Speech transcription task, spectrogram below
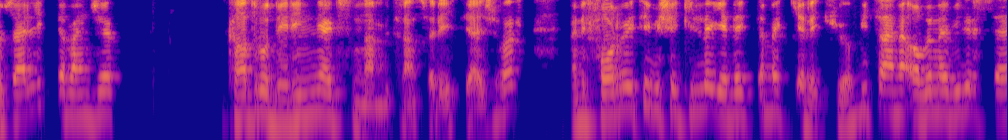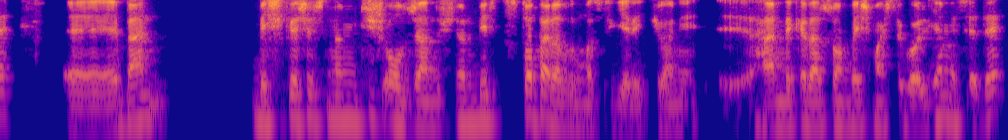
Özellikle bence kadro derinliği açısından bir transfere ihtiyacı var. Hani forveti bir şekilde yedeklemek gerekiyor. Bir tane alınabilirse e, ben Beşiktaş açısından müthiş olacağını düşünüyorum. Bir stoper alınması gerekiyor. Hani e, her ne kadar son 5 maçta gol yemese de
